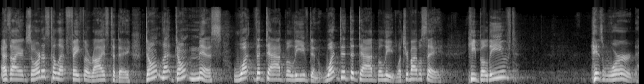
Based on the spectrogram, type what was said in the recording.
as I exhort us to let faith arise today, don't, let, don't miss what the dad believed in. What did the dad believe? What's your Bible say? He believed his word.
